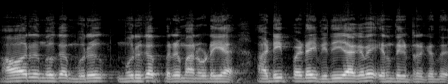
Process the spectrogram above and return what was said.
ஆறுமுக முரு முருகப் பெருமானுடைய அடிப்படை விதியாகவே இருந்துகிட்டு இருக்குது.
